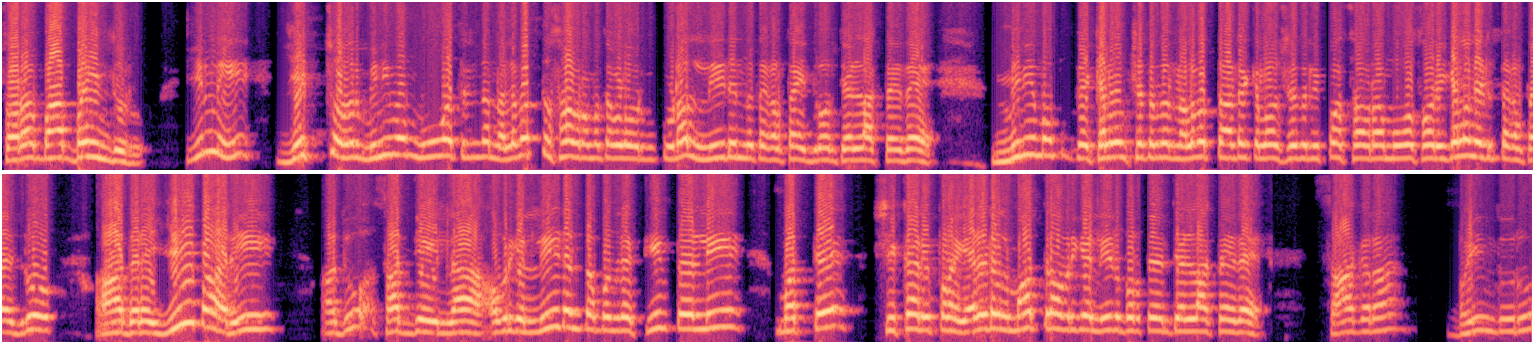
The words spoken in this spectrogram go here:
ಸೊರಬ, ಬೈಂದೂರು. ಇಲ್ಲಿ ಹೆಚ್ಚು ಅಂದ್ರೆ ಮಿನಿಮಮ್ ಮೂವತ್ತರಿಂದ ನಲವತ್ತು ಸಾವಿರ ಮತಗಳವರೆಗೂ ಕೂಡ ಲೀಡನ್ನು ತಗೊಳ್ತಾ ಇದ್ರು ಅಂತ ಹೇಳಲಾಗ್ತಾ ಇದೆ. ಮಿನಿಮಮ್ ಕೆಲವೊಂದು ಕ್ಷೇತ್ರದಲ್ಲಿ ನಲವತ್ತಾದ್ರೆ ಕೆಲವೊಂದು ಕ್ಷೇತ್ರದಲ್ಲಿ ಇಪ್ಪತ್ತು ಸಾವಿರ, ಮೂವತ್ತು ಸಾವಿರ ಈಗೆಲ್ಲ ಲೀಡ್ ತಗೊಳ್ತಾ ಇದ್ರು. ಆದರೆ ಈ ಬಾರಿ ಅದು ಸಾಧ್ಯ ಇಲ್ಲ. ಅವರಿಗೆ ಲೀಡ್ ಅಂತ ಬಂದ್ರೆ ತೀರ್ಥಹಳ್ಳಿ ಮತ್ತೆ ಶಿಕಾರಿಪುರ ಎರಡರಲ್ಲಿ ಮಾತ್ರ ಅವರಿಗೆ ಲೀಡ್ ಬರುತ್ತೆ ಅಂತ ಹೇಳಲಾಗ್ತಾ ಇದೆ. ಸಾಗರ, ಬೈಂದೂರು,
